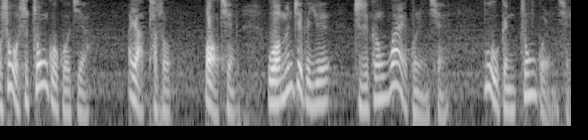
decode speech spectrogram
我说：“我是中国国籍啊。”哎呀，他说：“抱歉，我们这个约只跟外国人签，不跟中国人签。”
